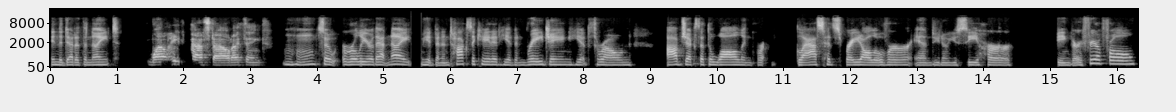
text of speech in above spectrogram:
in the dead of the night. While he's passed out, I think. hmm So earlier that night, he had been intoxicated. He had been raging. He had thrown objects at the wall and gr- glass had sprayed all over. And, you know, you see her being very fearful.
